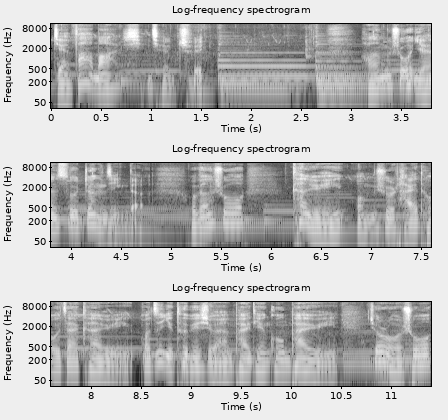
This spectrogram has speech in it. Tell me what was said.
剪发吗？先剪吹。好，他们说严肃正经的。我刚说。看云，我们是抬头在看云。我自己特别喜欢拍天空、拍云。就是我说，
